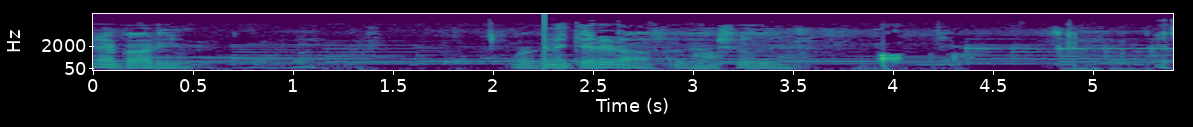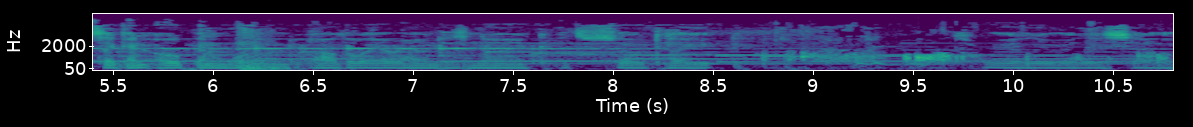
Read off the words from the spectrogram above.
Hey, buddy. We're gonna get it off eventually. It's like an open wound all the way around his neck. It's so tight. It's really, really sad.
